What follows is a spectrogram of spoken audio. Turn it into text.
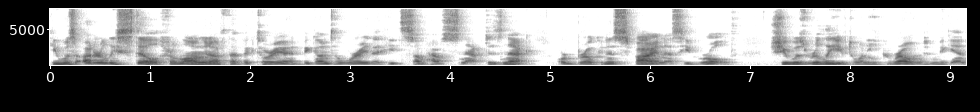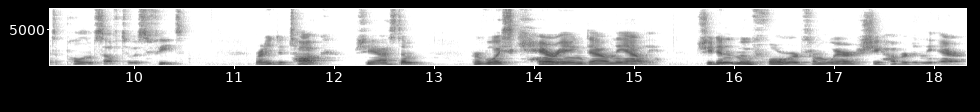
He was utterly still for long enough that Victoria had begun to worry that he'd somehow snapped his neck or broken his spine as he'd rolled. She was relieved when he groaned and began to pull himself to his feet. Ready to talk? she asked him, her voice carrying down the alley. She didn't move forward from where she hovered in the air,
